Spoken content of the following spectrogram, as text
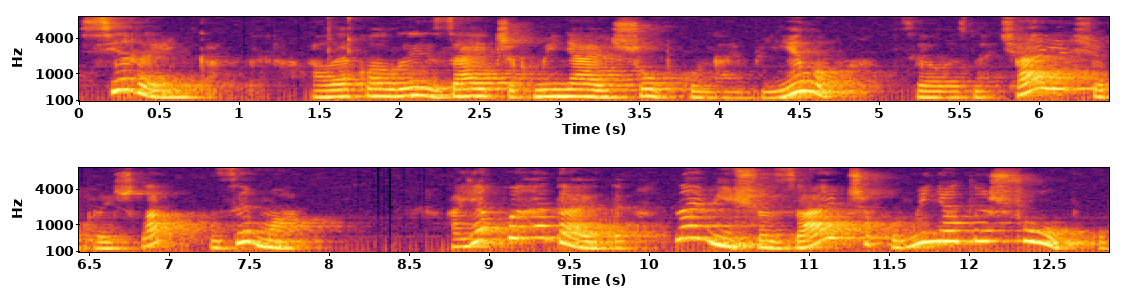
сіренька. Але коли зайчик міняє шубку на білу, це означає, що прийшла зима. А як ви гадаєте, навіщо зайчику міняти шубку?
